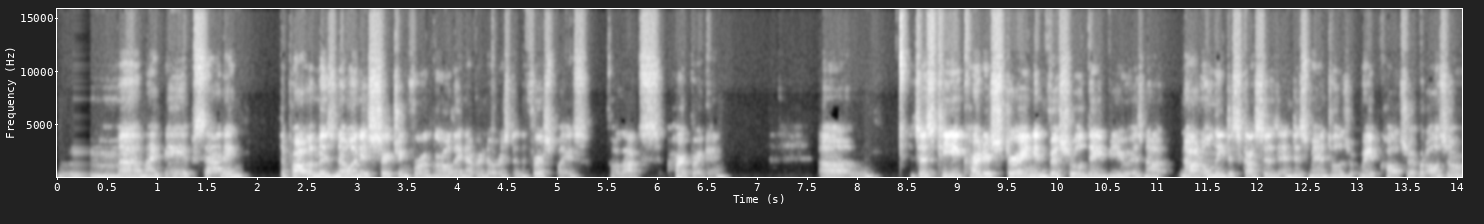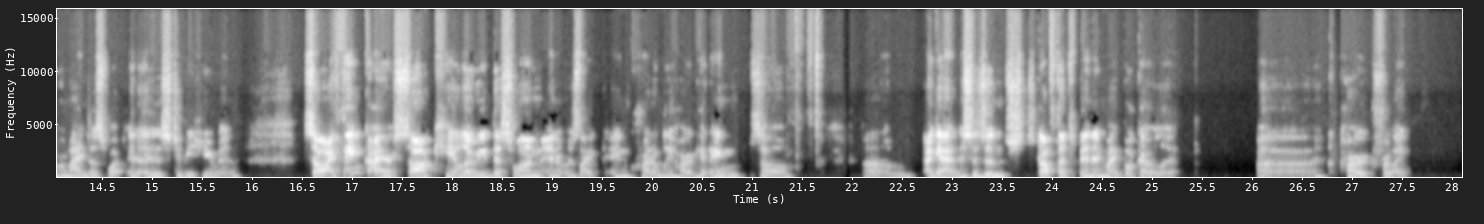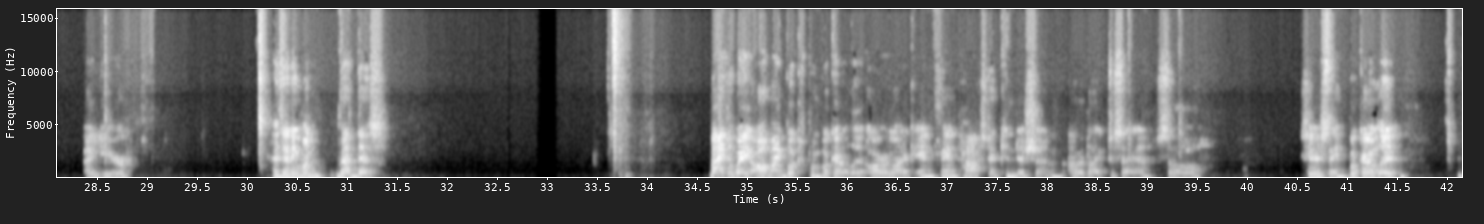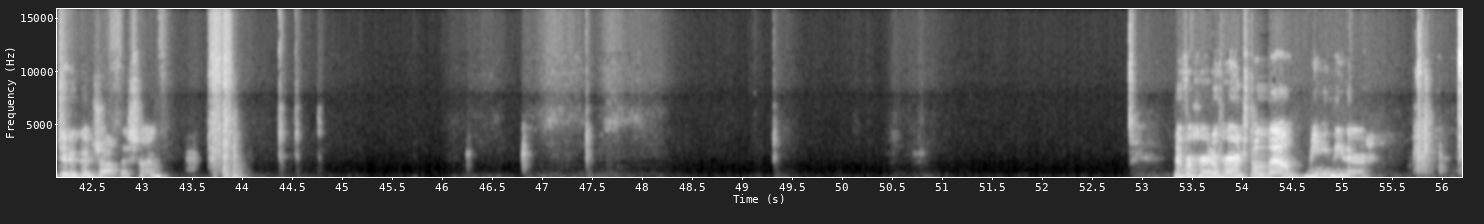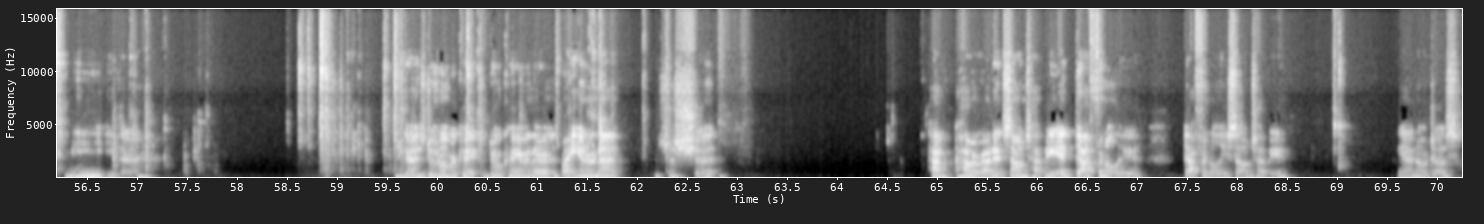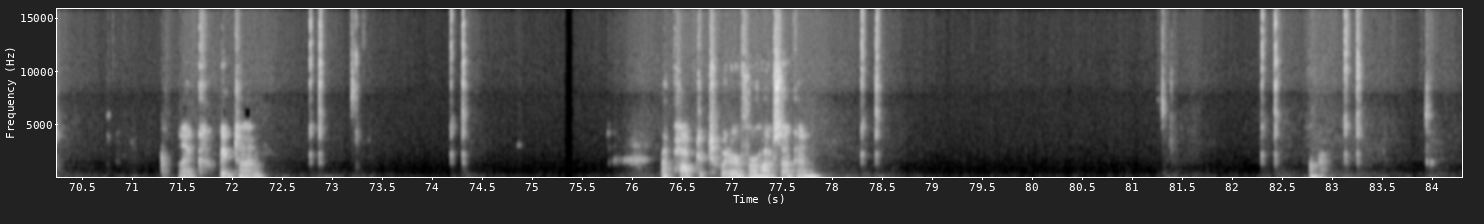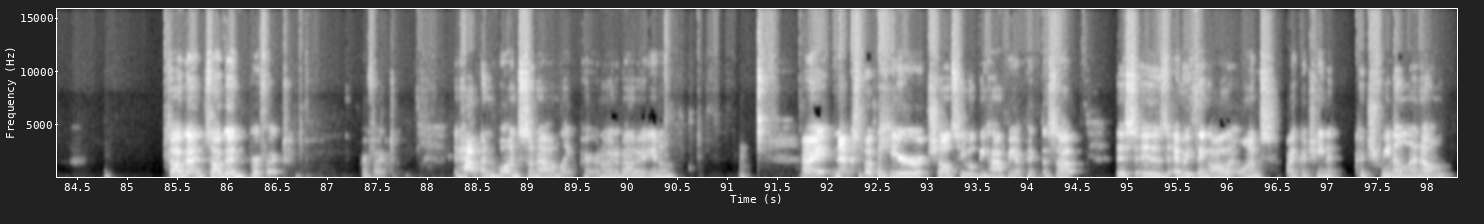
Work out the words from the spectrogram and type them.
that might be upsetting. The problem is no one is searching for a girl they never noticed in the first place. So that's heartbreaking. Um, it says T.E. Carter's stirring and visual debut is not not only discusses and dismantles rape culture, but also reminds us what it is to be human. So I think I saw Kayla read this one, and it was like incredibly hard hitting. So um, again, this is in stuff that's been in my book outlet uh, cart for like a year. Has anyone read this? By the way, all my books from Book Outlet are like in fantastic condition, I would like to say. So seriously, Book Outlet did a good job this time. Never heard of her until now? Me neither. Me either. You guys doing okay? Do okay over there? Is my internet just shit? Have haven't read it. Sounds heavy. It definitely, definitely sounds heavy. Yeah, no, it does. Like big time. I popped to Twitter for a hot second. It's all good. It's all good. Perfect. Perfect. It happened once, so now I'm like paranoid about it, you know? All right, next book here. Chelsea will be happy I picked this up. This is Everything All at Once by Katrina Katrina Leno.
